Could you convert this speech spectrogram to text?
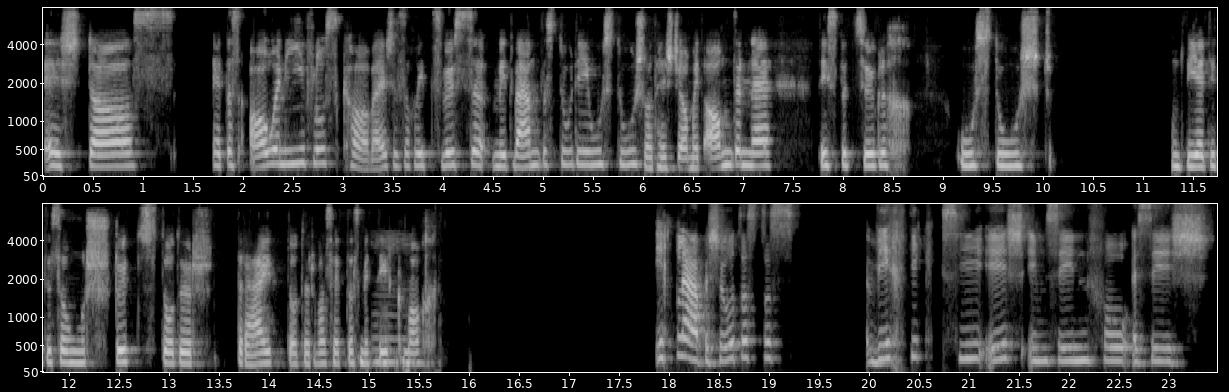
Ist das, hat das auch einen Einfluss gehabt? Weißt du, so ein bisschen zu wissen, mit wem das du dich austauschst? Oder hast du ja mit anderen diesbezüglich austauscht? Und wie hat dich das unterstützt oder treibt? Oder was hat das mit mm. dir gemacht? ich glaube schon, dass das wichtig war im Sinn von, es ist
